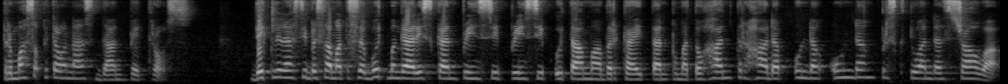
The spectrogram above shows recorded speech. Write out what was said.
termasuk Petronas dan Petros. Deklarasi bersama tersebut menggariskan prinsip-prinsip utama berkaitan pematuhan terhadap Undang-Undang Persekutuan dan Sarawak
